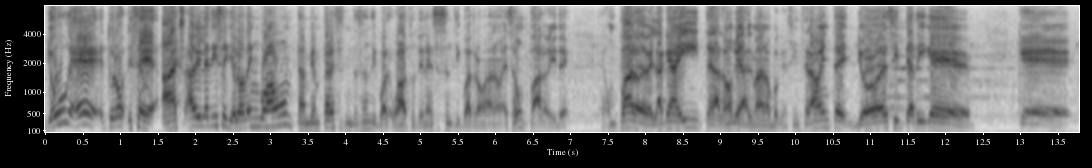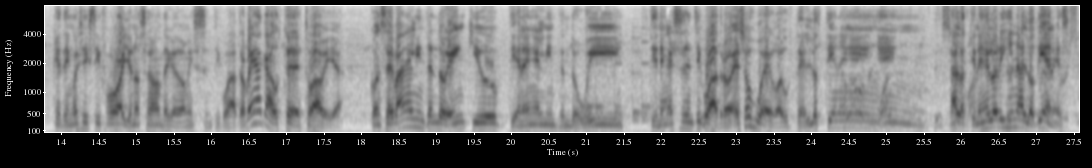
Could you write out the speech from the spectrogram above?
Yo jugué, tú lo dice, Alex Avi le dice, yo lo tengo aún, también para el 64. Wow, tú tienes 64, mano. Ese es un palo, ¿viste? Es un palo, de verdad que ahí te la tengo que dar, mano. Porque sinceramente, yo decirte a ti que. Que, que tengo el 64, yo no sé dónde quedó mi 64. Ven acá ustedes todavía. Conservan el Nintendo GameCube, tienen el Nintendo Wii, tienen el 64. Esos juegos, ustedes los tienen en Ah, los tienes el original, lo tienes.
